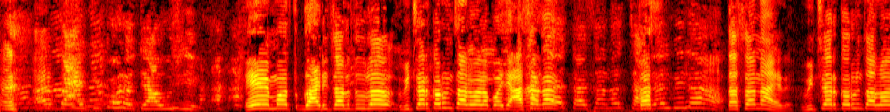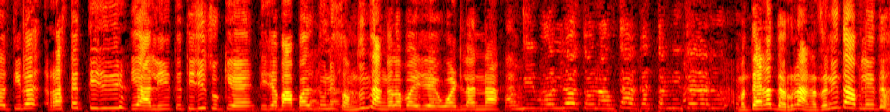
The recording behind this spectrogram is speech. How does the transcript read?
बायची कोण होती आऊशी ए मग गाडी चालू तुला विचार करून चालवायला पाहिजे. असा काय तसं तसा नाही. विचार करून चालवा तिला रस्त्यात तिची ती आली तर तिची चुकी आहे. तिच्या बापाला तुम्ही समजून सांगायला पाहिजे वडिलांना. मग मी बोललो तो नव्हता का तर मी काय करू मग त्याला धरून आणायचं नाही तर आपल्या इथं.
